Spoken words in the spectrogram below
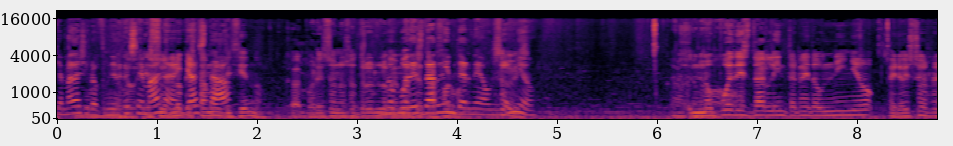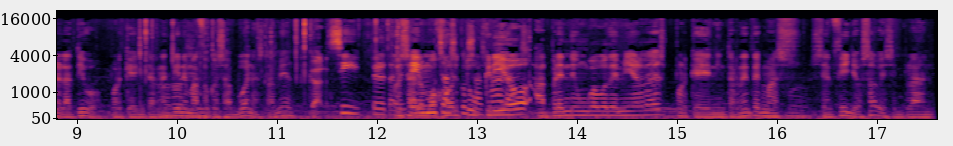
llamadas y los fines Pero de eso semana es lo y que ya estamos está. diciendo. Claro. Por eso nosotros lo No vemos de puedes otra darle forma, internet a un ¿sabes? niño. No puedes darle internet a un niño, pero eso es relativo, porque internet tiene mazo cosas buenas también. Claro. Sí, pero O también sea, a tiene lo muchas mejor tu cosas crío malas. aprende un huevo de mierdas porque en internet es más sencillo, ¿sabes? En plan,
